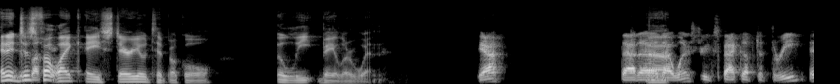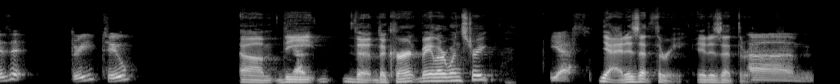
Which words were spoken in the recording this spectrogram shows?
And it Good just felt like a stereotypical elite Baylor win. Yeah. That uh, Uh, that win streak's back up to three. Is it three, two? Um, the the the current Baylor win streak, Yes. yeah, it is at three. It is at three. Um,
